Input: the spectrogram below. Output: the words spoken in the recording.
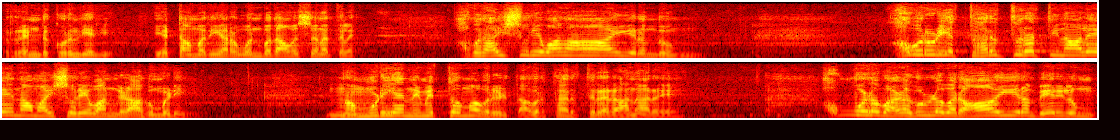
ரெண்டு குருந்தியர் எட்டாம் அதிகாரம் ஒன்பதாம் வசனத்தில் அவர் ஐஸ்வர்யவானாயிருந்தும் அவருடைய தருத்திரத்தினாலே நாம் ஐஸ்வர்யவான்கள் ஆகும்படி நம்முடைய நிமித்தம் அவர்கள் அவர் தருத்திரரானாரே. அவ்வளவு அழகுள்ளவர் ஆயிரம் பேரிலும்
